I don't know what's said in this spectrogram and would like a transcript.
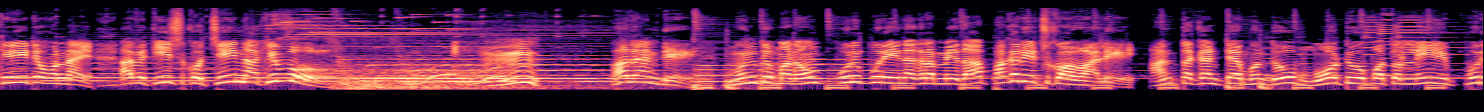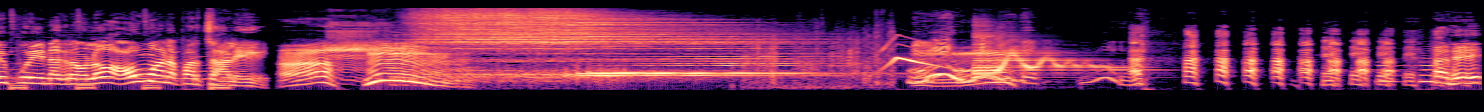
కిరీటం ఉన్నాయి. అవి తీసుకొచ్చి నాకివ్వు. మ్మ్. పదండి. ముందు మనం పురిపురి నగరం మీద పగ తీర్చుకోవాలి. అంతకంటే ముందు మోటుపతుల్ని ఈ పురిపురి నగరంలో అవమానపరచాలి. అరే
